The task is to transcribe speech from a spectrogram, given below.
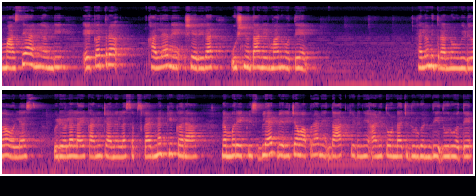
मासे आणि अंडी एकत्र खाल्ल्याने शरीरात उष्णता निर्माण होते. हॅलो मित्रांनो व्हिडिओ आवडल्यास व्हिडिओला लाईक आणि चॅनलला सबस्क्राईब नक्की करा. नंबर एकवीस ब्लॅकबेरीच्या वापराने दात किडणी आणि तोंडाची दुर्गंधी दूर होते.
